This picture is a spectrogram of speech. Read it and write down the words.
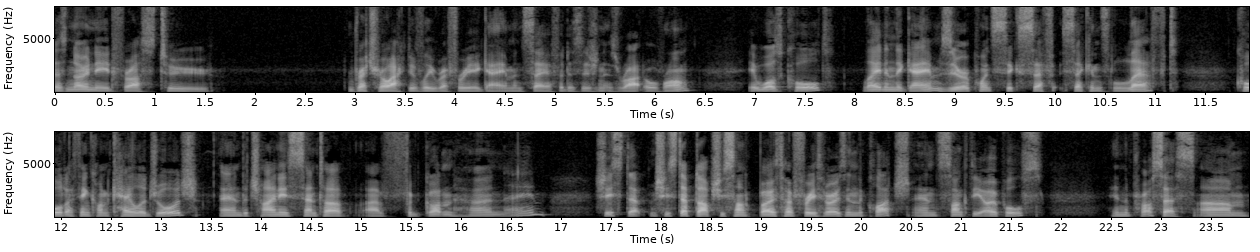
there's no need for us to retroactively referee a game and say if a decision is right or wrong. It was called late in the game, 0.6 sef- seconds left, called, I think, on Cayla George, and the Chinese center, I've forgotten her name. She stepped, she stepped up, she sunk both her free throws in the clutch and sunk the opals in the process, um,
